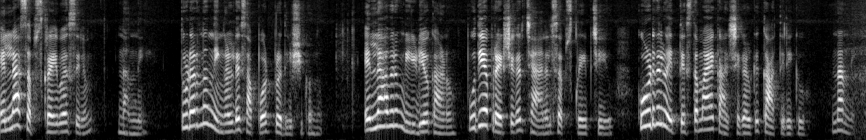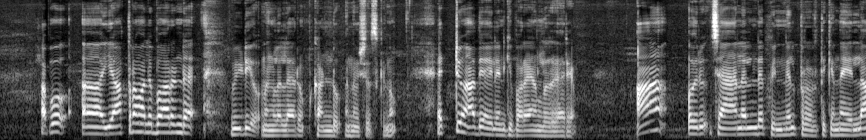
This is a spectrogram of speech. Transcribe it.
എല്ലാ സബ്സ്ക്രൈബേഴ്സിനും നന്ദി. തുടർന്നും നിങ്ങളുടെ സപ്പോർട്ട് പ്രതീക്ഷിക്കുന്നു. എല്ലാവരും വീഡിയോ കാണൂ. പുതിയ പ്രേക്ഷകർ ചാനൽ സബ്സ്ക്രൈബ് ചെയ്യൂ. കൂടുതൽ വ്യത്യസ്തമായ കാഴ്ചകൾക്ക് കാത്തിരിക്കൂ. നന്ദി. അപ്പോൾ യാത്ര മലബാറിന്റെ വീഡിയോ നിങ്ങളെല്ലാവരും കണ്ടു എന്ന് വിശ്വസിക്കുന്നു. ഏറ്റവും ആദ്യം എനിക്ക് പറയാനുള്ളൊരു കാര്യം ആ ഒരു ചാനലിന്റെ പിന്നിൽ പ്രവർത്തിക്കുന്ന എല്ലാ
